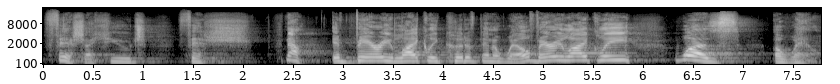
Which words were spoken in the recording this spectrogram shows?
fish, a huge fish. Now, it very likely could have been a whale, very likely was a whale.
